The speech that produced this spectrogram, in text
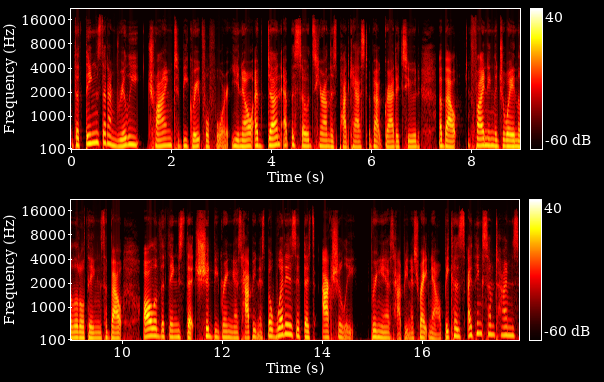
the things that I'm really trying to be grateful for. You know, I've done episodes here on this podcast about gratitude, about finding the joy in the little things, about all of the things that should be bringing us happiness. But what is it that's actually bringing us happiness right now? Because I think sometimes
